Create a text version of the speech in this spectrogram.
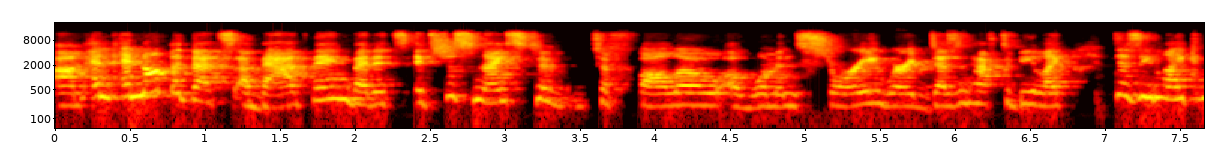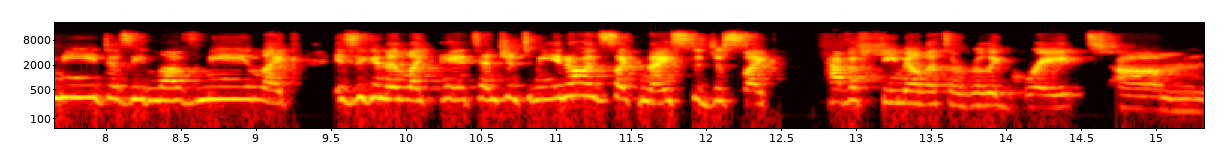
um, and and not that that's a bad thing but it's it's just nice to to follow a woman's story where it doesn't have to be like does he like me? Does he love me? Like is he gonna like pay attention to me? You know it's like nice to just like have a female that's a really great um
